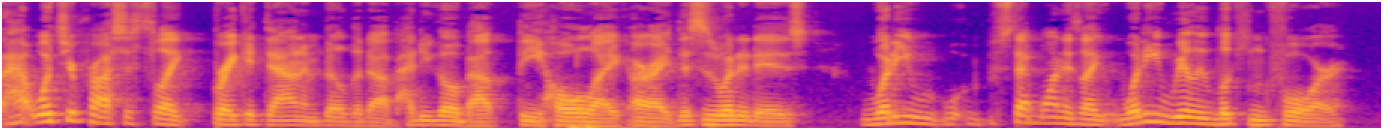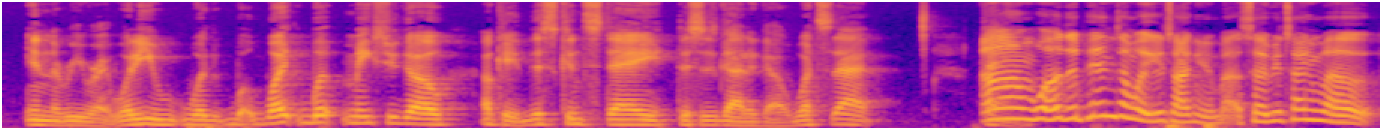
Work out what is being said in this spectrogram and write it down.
How, what's your process to like break it down and build it up? How do you go about the whole like, all right, this is what it is. What do you? Step one is like, what are you really looking for in the rewrite? What do you? What what what makes you go? Okay, this can stay. This has got to go. What's that? thing? Um, well, it depends on what you're talking about. So if you're talking about,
